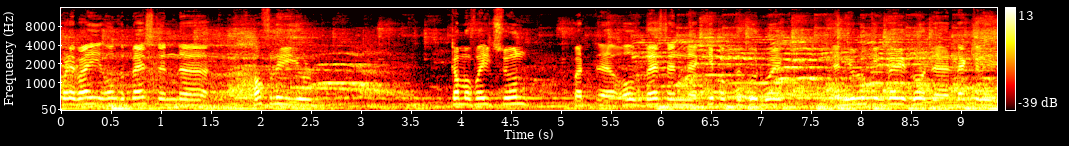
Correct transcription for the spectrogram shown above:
Bade Bhai. All the best, and uh, hopefully you'll come of age soon. But uh, all the best, and uh, keep up the good work. And you're looking very good, and actually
